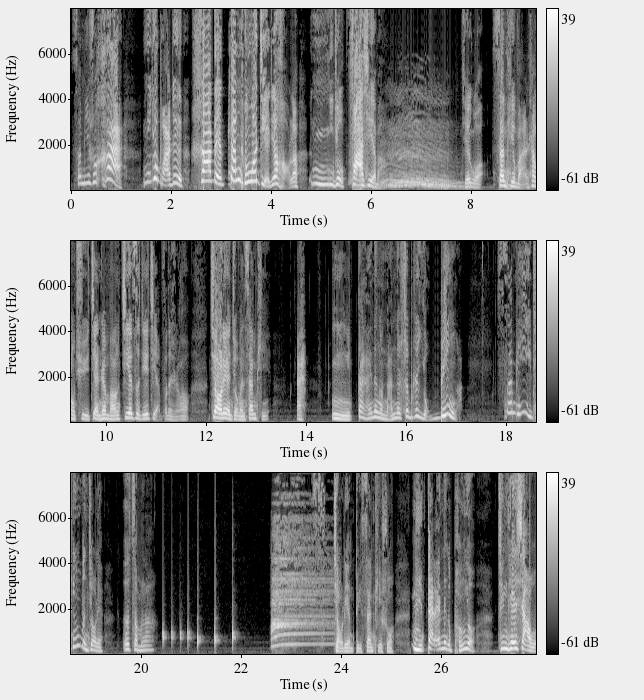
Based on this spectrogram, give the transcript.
三皮说：“嗨，你就把这沙袋当成我姐姐好了，你就发泄吧。”结果三皮晚上去健身房接自己姐夫的时候，教练就问三皮。你带来那个男的是不是有病啊？三皮一听，问教练：“呃，怎么了？”教练对三皮说：“你带来那个朋友，今天下午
